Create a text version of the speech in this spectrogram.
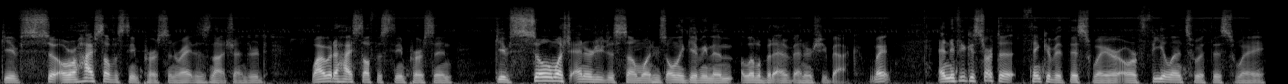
give so, or a high self esteem person, right? This is not gendered. Why would a high self esteem person give so much energy to someone who's only giving them a little bit of energy back, right? And if you could start to think of it this way or, or feel into it this way,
